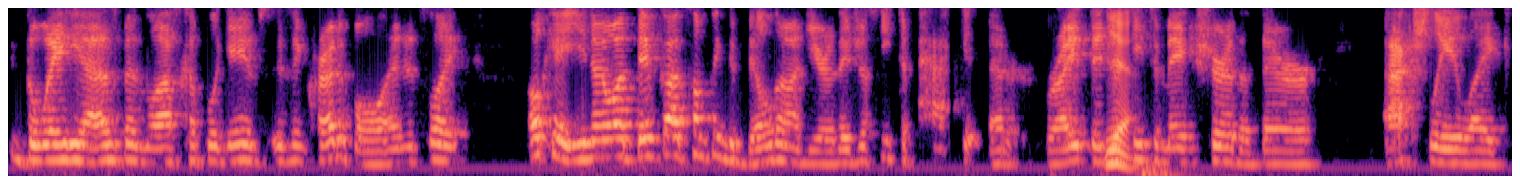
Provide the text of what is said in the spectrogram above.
the way he has been the last couple of games is incredible and it's like okay you know what they've got something to build on here they just need to pack it better right they just Yeah. need to make sure that they're actually like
